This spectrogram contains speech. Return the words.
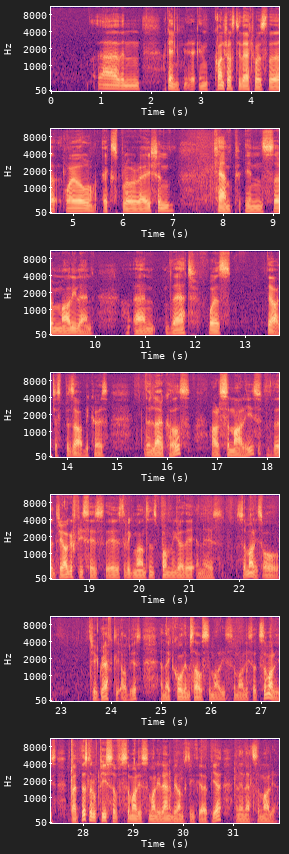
Uh, then, again, in contrast to that was the oil exploration camp in Somaliland, and that was, yeah, just bizarre because the locals are Somalis. The geography says there's the big mountains, boom, you go there, and there's Somalis, all geographically obvious, and they call themselves Somalis, Somalis, so it's Somalis. But this little piece of Somalis, Somaliland belongs to Ethiopia, and then that's Somalia.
